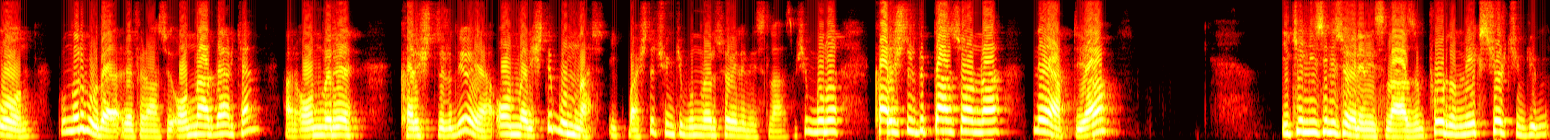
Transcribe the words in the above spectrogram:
un, Bunları burada referans ediyor. Onlar derken hani onları karıştır diyor ya. Onlar işte bunlar. İlk başta çünkü bunları söylemesi lazım. Şimdi bunu karıştırdıktan sonra ne yap diyor? İkincisini söylemesi lazım. Pour the mixture çünkü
